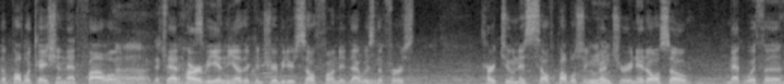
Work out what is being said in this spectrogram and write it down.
the publication that followed, Ah, that right. Harvey and the other contributors self funded. That was the first cartoonist self publishing venture, and it also met with a,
